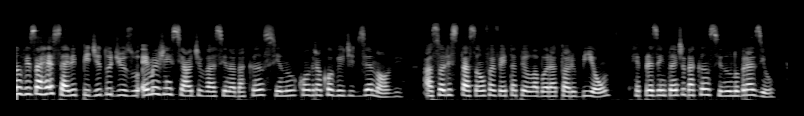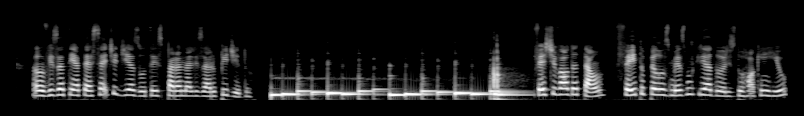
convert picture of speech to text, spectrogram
Anvisa recebe pedido de uso emergencial de vacina da CanSino contra a Covid-19. A solicitação foi feita pelo laboratório Bion, representante da CanSino no Brasil. A Anvisa tem até sete dias úteis para analisar o pedido. Festival The Town, feito pelos mesmos criadores do Rock in Rio,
